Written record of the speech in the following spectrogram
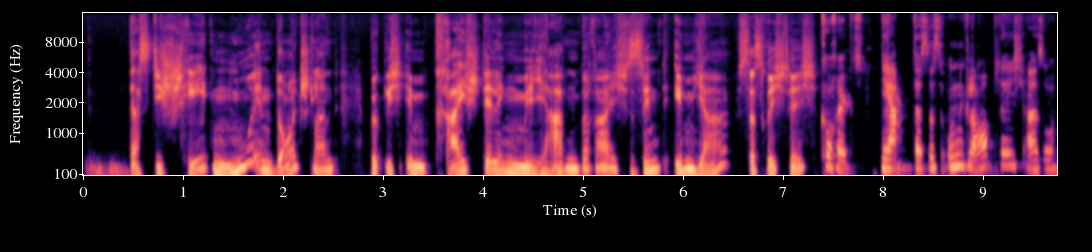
dass die Schäden nur in Deutschland wirklich im dreistelligen Milliardenbereich sind im Jahr. Ist das richtig? Korrekt. Ja, das ist unglaublich. Also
